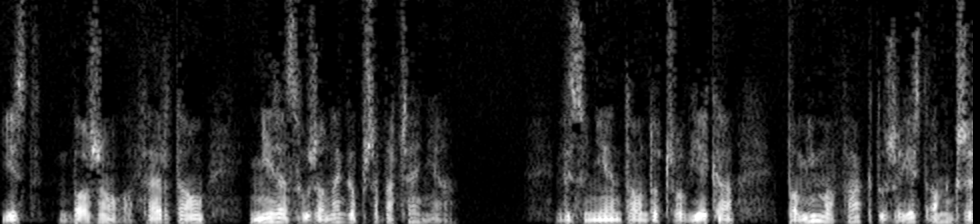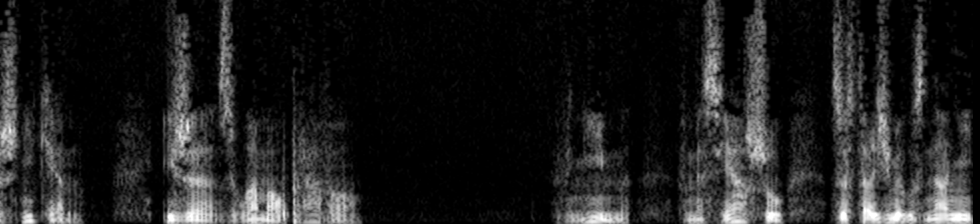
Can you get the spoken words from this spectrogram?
jest Bożą ofertą niezasłużonego przebaczenia, wysuniętą do człowieka pomimo faktu, że jest on grzesznikiem i że złamał prawo. W nim, w Mesjaszu, zostaliśmy uznani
